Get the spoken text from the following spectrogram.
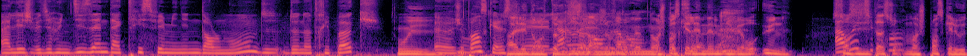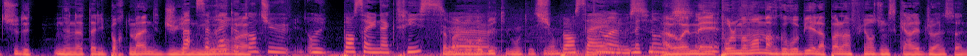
allez, je vais dire une dizaine d'actrices féminines dans le monde de notre époque, Oui. euh, je pense qu'elle Ah, elle est dans le top 10 largement. Même Moi, je pense qu'elle est 5, même numéro 1. Ah Sans ouais, tu hésitation. Moi, je pense qu'elle est au-dessus de Nathalie Portman et de Bah, Julianne c'est vrai Moore. que euh. quand tu on pense à une actrice, T'as Margot euh, Robbie qui monte aussi. tu hein. penses à elle Ouais, aussi. maintenant, Ah ouais, mais pour le moment, Margot Robbie, elle a pas l'influence d'une Scarlett Johansson.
